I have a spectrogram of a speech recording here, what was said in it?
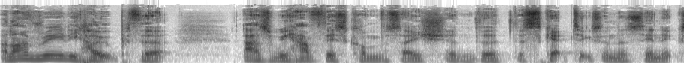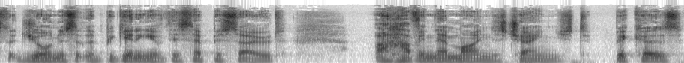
And I really hope that as we have this conversation, the, the skeptics and the cynics that join us at the beginning of this episode are having their minds changed because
